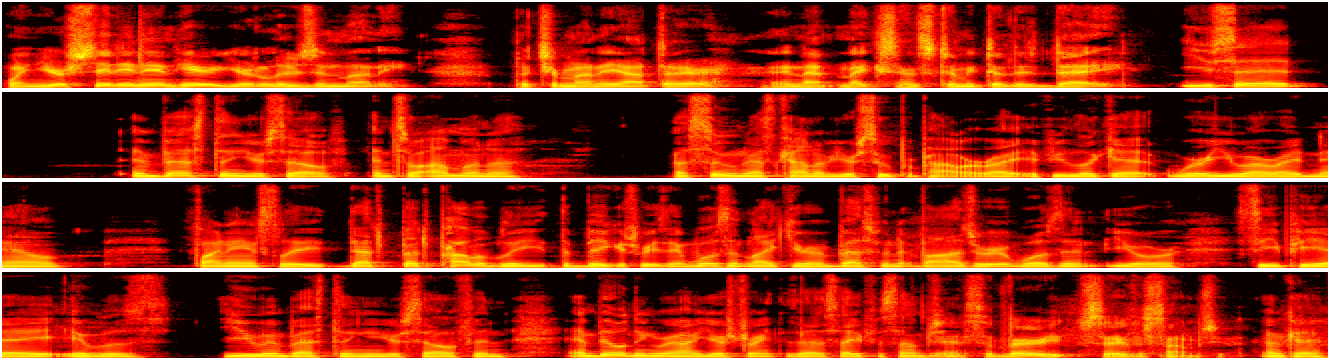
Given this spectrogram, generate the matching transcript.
When you're sitting in here, you're losing money. Put your money out there. And that makes sense to me to this day. You said invest in yourself. And so I'm going to assume that's kind of your superpower, right? If you look at where you are right now, financially, that's that's probably the biggest reason. It wasn't like your investment advisor, it wasn't your CPA, it was you investing in yourself and and building around your strength. Is that a safe assumption? Yeah, it's a very safe assumption. Okay.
